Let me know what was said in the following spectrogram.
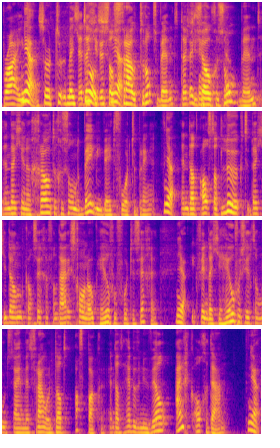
pride. Ja, een soort een beetje En trots. dat je dus als ja. vrouw trots bent dat, je, zo gezond bent en dat je een grote gezonde baby weet voor te brengen. Ja, En dat als dat lukt, dat je dan kan zeggen van daar is gewoon ook heel veel voor te zeggen. Ja. Ik vind dat je heel voorzichtig moet zijn met vrouwen dat afpakken. En dat hebben we nu wel eigenlijk al gedaan. ja.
